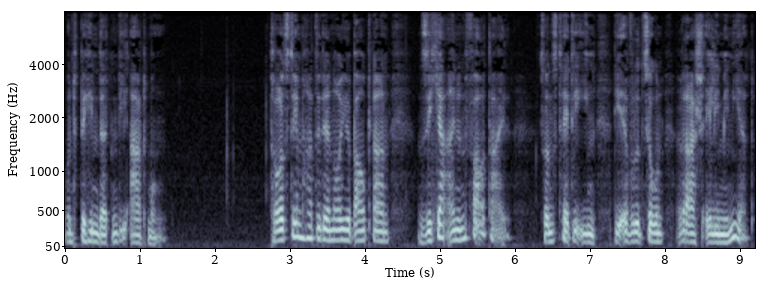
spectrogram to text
und behinderten die Atmung. Trotzdem hatte der neue Bauplan sicher einen Vorteil – sonst hätte ihn die Evolution rasch eliminiert.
